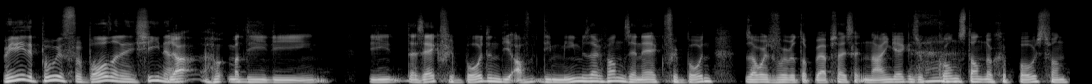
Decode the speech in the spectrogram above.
Winnie de Pooh is verboden in China. Ja, maar die, die, die, dat is eigenlijk verboden. Die, af, die memes daarvan zijn eigenlijk verboden. Dus dat wordt bijvoorbeeld op websites like 9gag is ook Ja. constant nog gepost van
